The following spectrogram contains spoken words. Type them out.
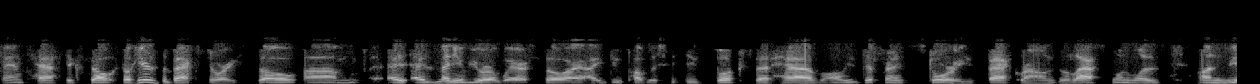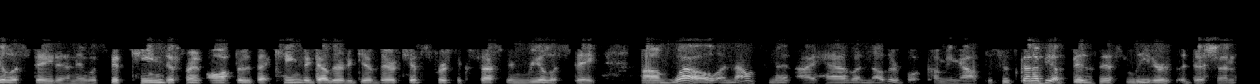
Fantastic. So, so here's the backstory. So, um, as, as, many of you are aware, so I, I, do publish these books that have all these different stories, backgrounds. The last one was on real estate, and it was 15 different authors that came together to give their tips for success in real estate. Um, well, announcement, I have another book coming out. This is going to be a business leaders edition.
